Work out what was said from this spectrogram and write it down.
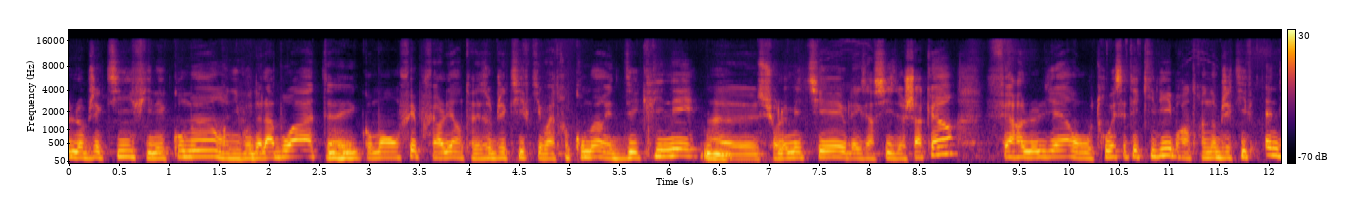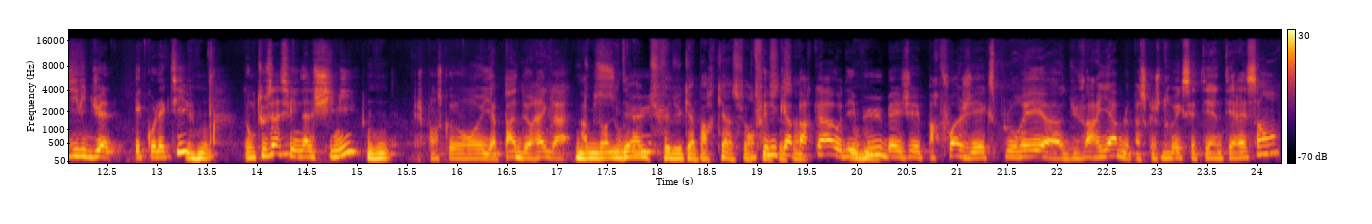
l'objectif il est commun au niveau de la boîte Mhm. et comment on fait pour faire le lien entre les objectifs qui vont être communs et déclinés Mhm. euh, sur le métier ou l'exercice de chacun, faire le lien ou trouver cet équilibre entre un objectif individuel et collectif. Mhm. Donc tout ça c'est une alchimie. Mhm. Je pense qu'il n'y a pas de règle absolue. dans l'idéal, tu fais du cas par cas, surtout. On fait du cas ça par cas. Au début, Mhm. ben, j'ai, parfois, j'ai exploré euh, du variable parce que je trouvais que c'était intéressant.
